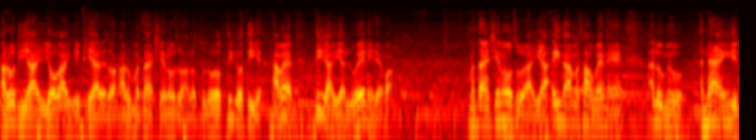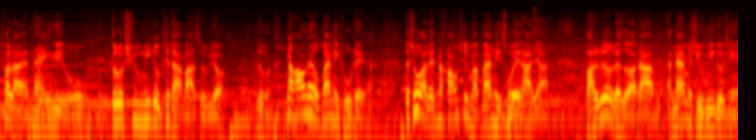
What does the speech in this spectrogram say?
ငါတို့ဒီဟာယောဂကြီးတွေဖြစ်ရတယ်ဆိုတော့ငါတို့မတန့်ရှင်းလို့ဆိုတော့သူတို့တိတော့တိတယ်ဒါပေမဲ့တိတာကြီးကလွဲနေတယ်ကွာမတန်ရှင်းလို့ဆိုတာကြီးကအိမ်သာမဆောက်ပဲနဲ့အဲ့လိုမျိုးအနံ့ကြီးတွေထွက်လာတဲ့အနံ့ကြီးတွေကိုသူတို့ရှူမီတို့ဖြစ်တာပါဆိုပြီးတော့အဲ့လိုမျိုးနှာခေါင်းထဲကိုပန်းနေထိုးထည့်တာတချို့ကလည်းနှာခေါင်းရှိမှပန်းနေဆွဲထားကြဘာလို့လဲဆိုတော့ဒါအနံ့မရှူမီလို့ရှင်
